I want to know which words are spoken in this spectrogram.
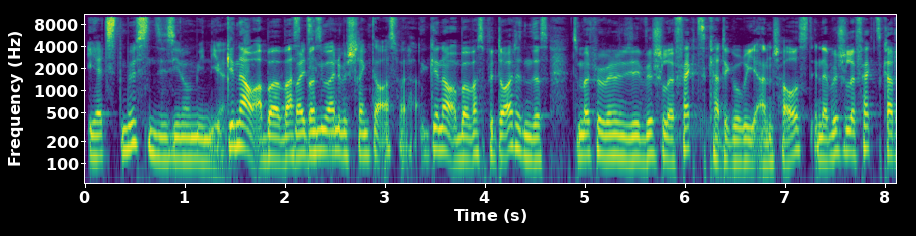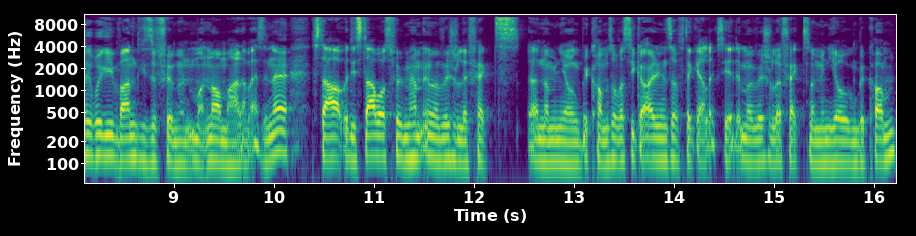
Jetzt müssen sie sie nominieren, Genau, aber was, weil was sie nur eine beschränkte Auswahl haben. Genau, aber was bedeutet denn das? Zum Beispiel, wenn du die Visual Effects Kategorie anschaust, in der Visual Effects Kategorie waren diese Filme normalerweise, ne? Star, die Star Wars Filme haben immer Visual Effects äh, Nominierung bekommen, sowas wie Guardians of the Galaxy hat immer Visual Effects Nominierung bekommen.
